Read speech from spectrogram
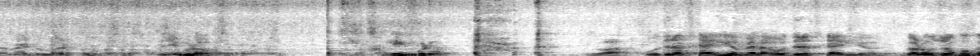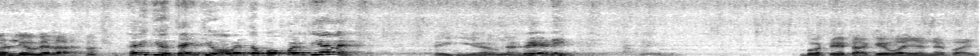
ટમેટું મરચું લીમડો. લીમડો. વાહ. ઉધરસ ખાઈ લ્યો પેલા ઉધરસ ખાઈ લ્યો. ગળું ચોખ્ખું કરી લ્યો પેલા. થઈ ગયું થઈ ગયું. હવે તો બપોર થયા ને. થઈ ગયું એમ ને? રેડી બટેટા કહેવાય એને ભાઈ.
